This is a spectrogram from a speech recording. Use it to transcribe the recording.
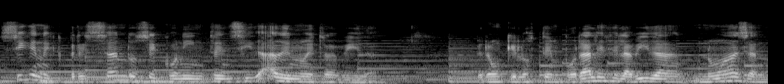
siguen expresándose con intensidad en nuestra vida. Pero aunque los temporales de la vida no hayan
